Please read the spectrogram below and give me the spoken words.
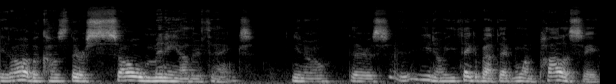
at all? Because there are so many other things. You know, there's, you know, you think about that one policy,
